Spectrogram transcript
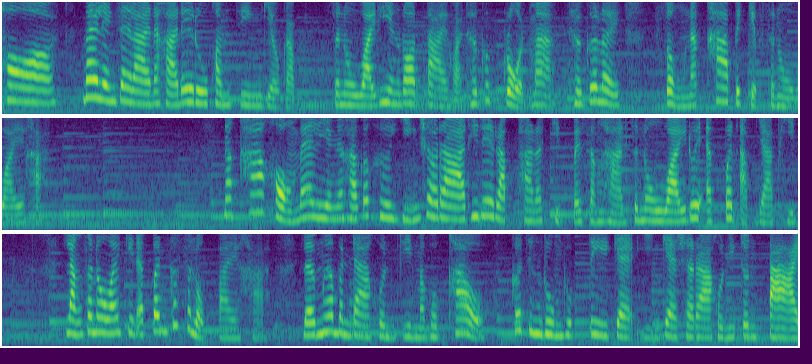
พอแม่เลี้ยงใจร้ายนะคะ ได้รู้ความจริงเกี่ยวกับ สโนไวท์ที่ยังรอดตายค่ะ เธอก็โกรธมาก เธอก็เลยส่งนักฆ่าไปเก็บสโนไวท์ค่ะ นักฆ่าของแม่เลี้ยงนะคะ ก็คือหญิงชราที่ได้รับภารกิจไปสังหารสโนไวท์ด้วยแอปเปิลอาบยาพิษ หลังสโนไวท์กินแอปเปิลก็สลบไปค่ะ แล้วเมื่อบรรดาคนจีนมาพบเข้า ก็จึงรุมทุบตีแก่หญิงแก่ชราคนนี้จนตาย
